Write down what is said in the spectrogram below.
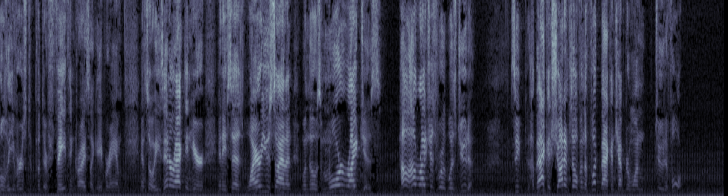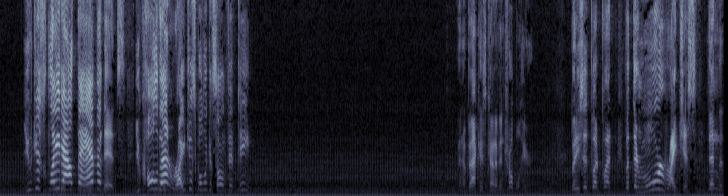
believers, to put their faith in Christ like Abraham. And so he's interacting here, and he says, Why are you silent when those more righteous, how, how righteous was Judah? See, Habakkuk shot himself in the foot back in chapter 1, 2 to 4. You just laid out the evidence. You call that righteous? Go look at Psalm 15. And Habakkuk's kind of in trouble here. But he says, but but but they're more righteous than the,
